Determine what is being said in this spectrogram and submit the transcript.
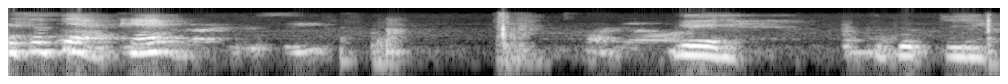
It's like that, okay? Good. Good.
